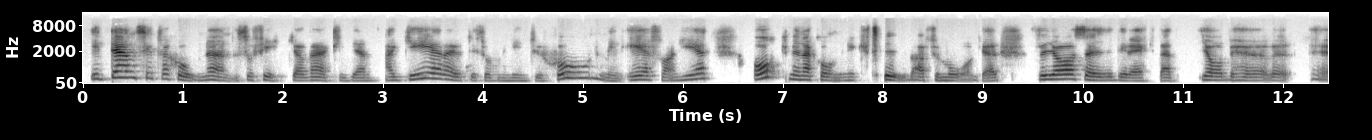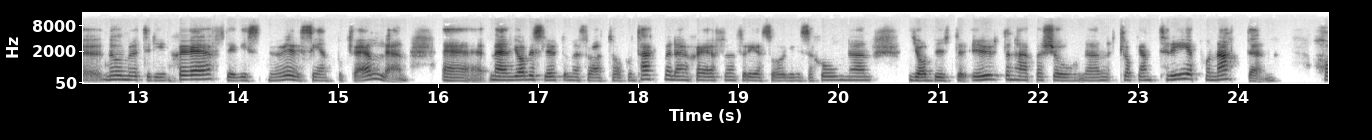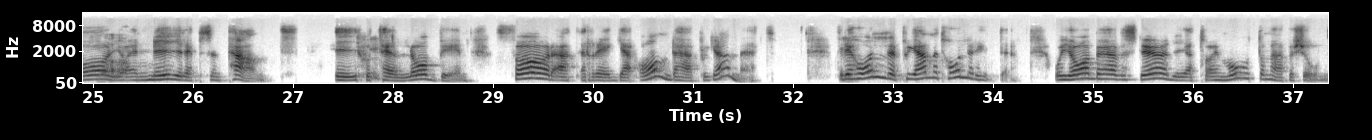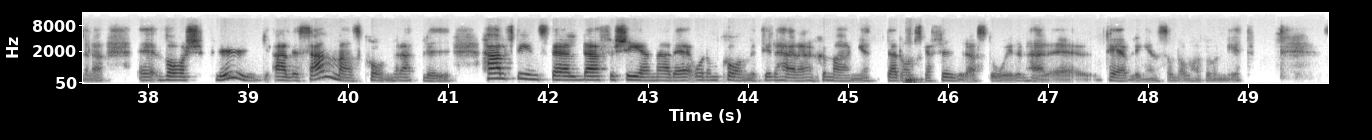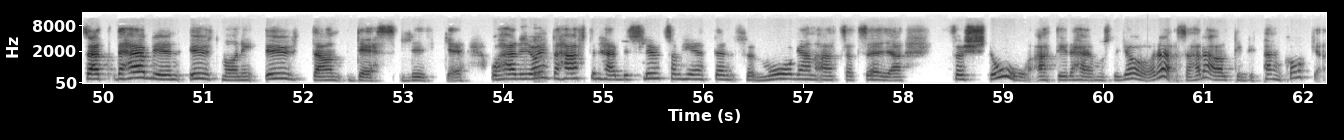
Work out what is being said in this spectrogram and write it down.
i den situationen så fick jag verkligen agera utifrån min intuition, min erfarenhet och mina kommunikativa förmågor. För jag säger direkt att jag behöver eh, numret till din chef. Det är visst, nu är det sent på kvällen, eh, men jag beslutar mig för att ta kontakt med den chefen för reseorganisationen. Jag byter ut den här personen. Klockan tre på natten har jag en ny representant i hotellobbyn för att regga om det här programmet. För det håller, programmet håller inte. Och jag behöver stöd i att ta emot de här personerna eh, vars flyg allesammans kommer att bli halvt inställda, försenade och de kommer till det här arrangemanget där de ska firas då i den här eh, tävlingen som de har vunnit. Så att det här blir en utmaning utan dess like. Och hade jag inte haft den här beslutsamheten, förmågan att så att säga förstå att det är det här jag måste göra, så hade allting blivit pannkaka.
